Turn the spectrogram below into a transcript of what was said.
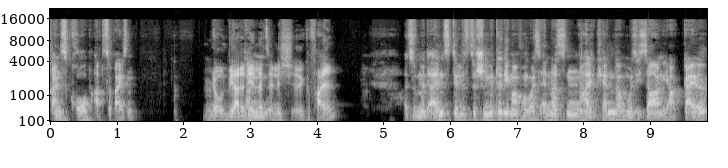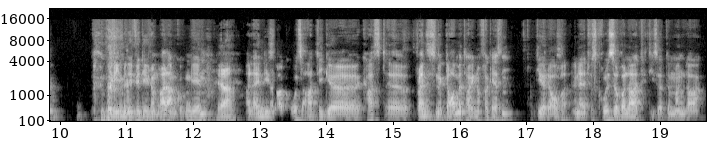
ganz grob abzureißen. Ja, und wie hat er dir letztendlich äh, gefallen? Also mit allen stilistischen Mitteln, die man von Wes Anderson halt kennt, da muss ich sagen, ja, geil. Würde ich mir definitiv nochmal angucken gehen. Ja. Allein dieser großartige Cast, äh, Francis McDormand habe ich noch vergessen die hat auch eine etwas größere Rolle hat. Die sollte man da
